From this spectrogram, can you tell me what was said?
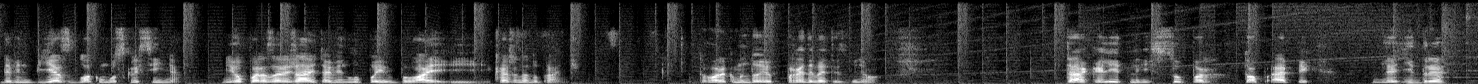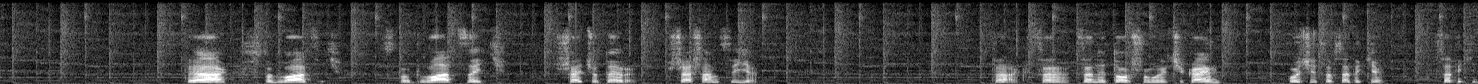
де він б'є з блоком Воскресіння. Його перезаряджають, а він лупає, вбиває і каже на добраніч. Того рекомендую придивитись до нього. Так, елітний супер топ епік для гідри. Так, 120. 120. Ще 4. Ще шанси є. Так, це, це не то, що ми чекаємо. Хочеться все-таки. Все-таки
